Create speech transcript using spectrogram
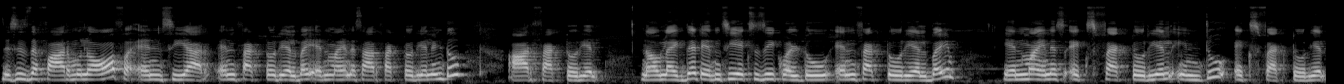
This is the formula of ncr n factorial by n minus r factorial into r factorial. Now like that ncx is equal to n factorial by n minus x factorial into x factorial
